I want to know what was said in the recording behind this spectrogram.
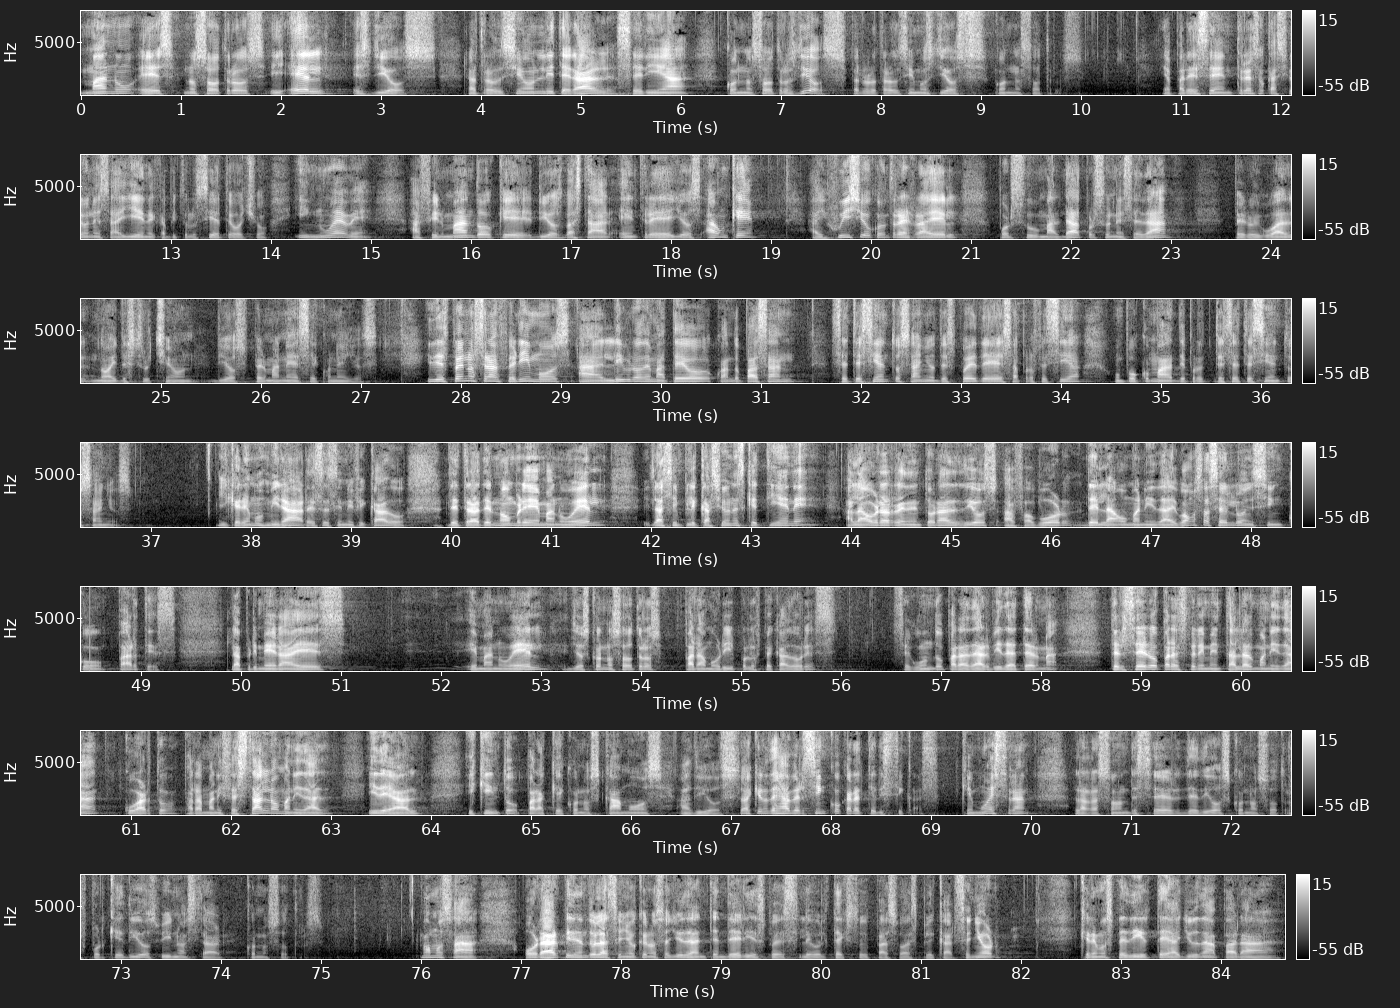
Manu es nosotros y Él es Dios. La traducción literal sería con nosotros Dios, pero lo traducimos Dios con nosotros. Y aparece en tres ocasiones allí en el capítulo 7, 8 y 9, afirmando que Dios va a estar entre ellos, aunque hay juicio contra Israel por su maldad, por su necedad, pero igual no hay destrucción. Dios permanece con ellos. Y después nos transferimos al libro de Mateo cuando pasan 700 años después de esa profecía, un poco más de, 700 años. Y queremos mirar ese significado detrás del nombre Emanuel, las implicaciones que tiene a la obra redentora de Dios a favor de la humanidad. Y vamos a hacerlo en cinco partes. La primera es Emanuel, Dios con nosotros para morir por los pecadores. Segundo, para dar vida eterna. Tercero, para experimentar la humanidad. Cuarto, para manifestar la humanidad ideal. Y quinto, para que conozcamos a Dios. Aquí nos deja ver cinco características que muestran la razón de ser de Dios con nosotros. ¿Por qué Dios vino a estar con nosotros? Vamos a orar pidiéndole al Señor que nos ayude a entender y después leo el texto y paso a explicar. Señor, queremos pedirte ayuda para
